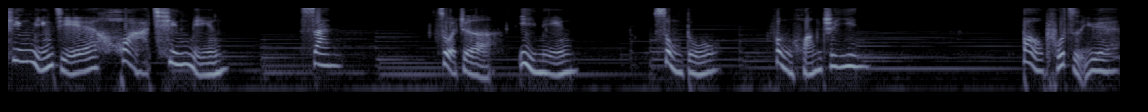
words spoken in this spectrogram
清明节画清明三，作者佚名，诵读凤凰之音。鲍朴子曰：“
